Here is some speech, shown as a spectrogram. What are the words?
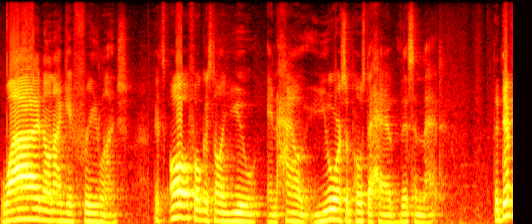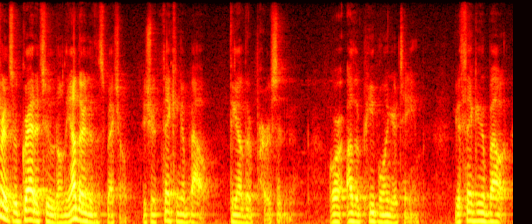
Why don't I get free lunch? It's all focused on you and how you're supposed to have this and that. The difference with gratitude on the other end of the spectrum is you're thinking about the other person or other people on your team. You're thinking about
